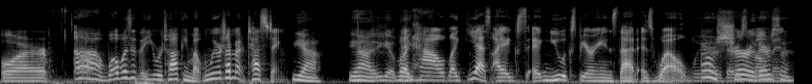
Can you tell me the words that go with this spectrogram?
or uh, what was it that you were talking about when we were talking about testing yeah, yeah, yeah like and how like yes i ex- you experience that as well Oh, there's sure, there's a-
